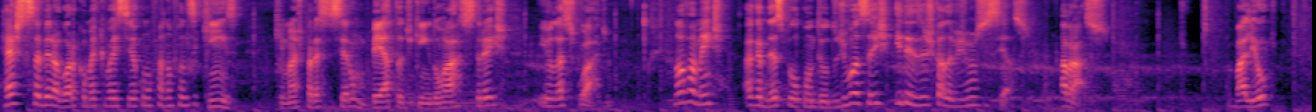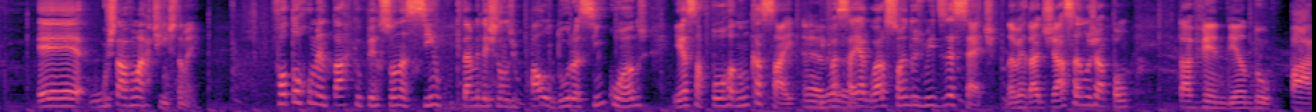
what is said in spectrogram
Resta saber agora como é que vai ser com o Final Fantasy XV, que mais parece ser um beta de Kingdom Hearts 3 e o Last Guardian. Novamente, agradeço pelo conteúdo de vocês e desejo cada vez mais sucesso. Abraço. Valeu. É. Gustavo Martins também. Faltou comentar que o Persona 5, que tá me deixando de pau duro há 5 anos, e essa porra nunca sai. É, e vai sair agora só em 2017. Na verdade, já saiu no Japão. Tá vendendo pra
